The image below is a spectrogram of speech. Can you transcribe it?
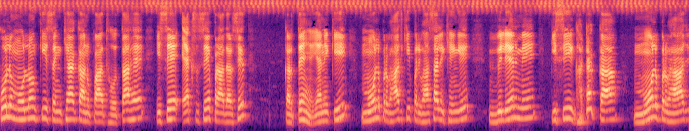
कुल मोलों की संख्या का अनुपात होता है। इसे एक्स से प्रदर्शित करते हैं। यानी कि मोल प्रभाज की परिभाषा लिखेंगे विलेन में किसी घटक का मोल प्रभाज,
